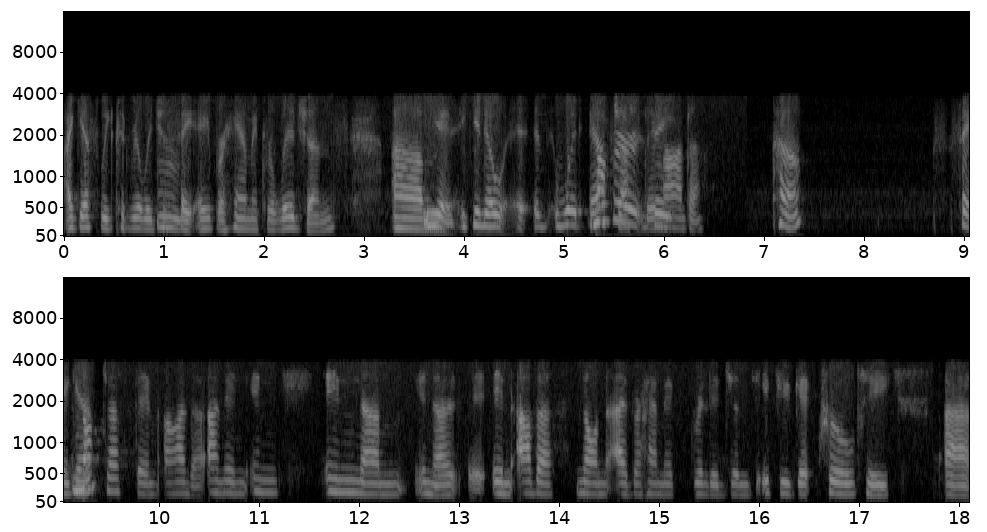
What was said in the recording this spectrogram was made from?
I guess we could really just Mm. say Abrahamic religions. Um, Yes. You know, it- it- whatever Not just they, them either. huh? Say again. Not just them either. I mean, in in um, you know in other non-Abrahamic religions, if you get cruelty uh,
